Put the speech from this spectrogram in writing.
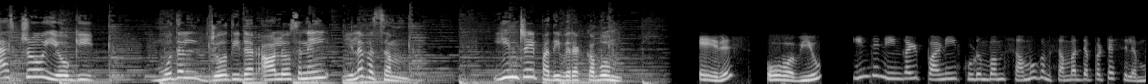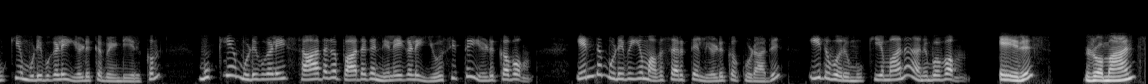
ஆஸ்ட்ரோ யோகி முதல் ஜோதிடர் ஆலோசனை இலவசம். இன்றே பதிவிறக்கவும். ஏரிஸ் ஓவர்வியூ இன்று நீங்கள் பணி குடும்பம் சமூகம் சம்பந்தப்பட்ட சில முக்கிய முடிவுகளை எடுக்க வேண்டியிருக்கும். முக்கிய முடிவுகளை சாதக பாதக நிலைகளை யோசித்து எடுக்கவும். எந்த முடிவையும் அவசரத்தில் எடுக்கக்கூடாது. இது ஒரு முக்கியமான அனுபவம். ஏரிஸ் ரொமான்ஸ்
